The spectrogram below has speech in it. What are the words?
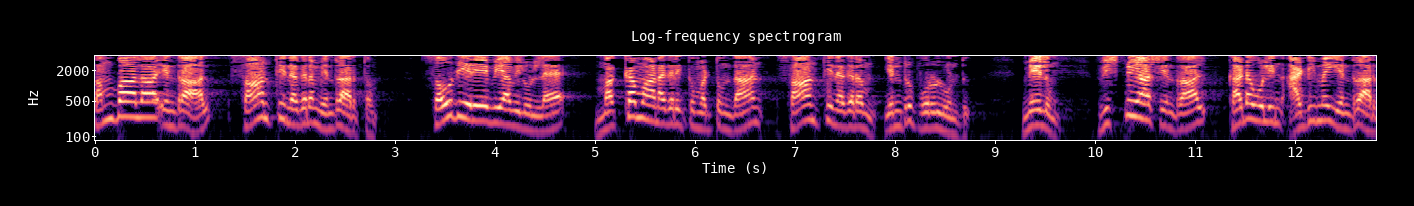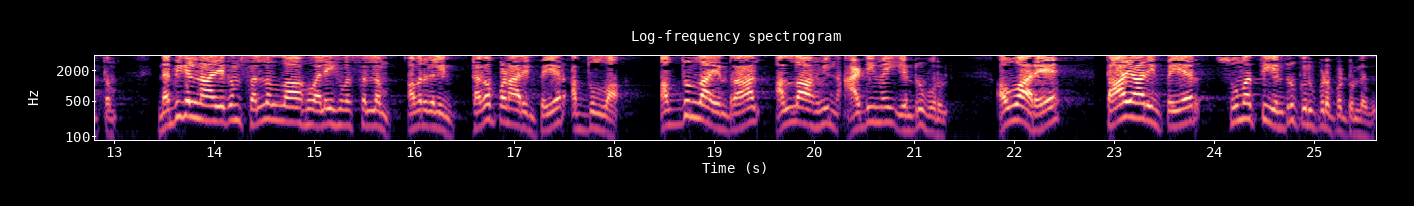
சம்பாலா என்றால் சாந்தி நகரம் என்று அர்த்தம். சவுதி அரேபியாவில் உள்ள மக்கமா நகருக்கு மட்டும்தான் சாந்தி நகரம் என்று பொருள் உண்டு. மேலும் விஷ்ணுயாஷ் என்றால் கடவுளின் அடிமை என்று அர்த்தம். நபிகள் நாயகம் சல்லல்லாஹு அலேஹி வசல்லம் அவர்களின் தகப்பனாரின் பெயர் அப்துல்லா. அப்துல்லா என்றால் அல்லாஹுவின் அடிமை என்று பொருள். அவ்வாறே தாயாரின் பெயர் சுமத்தி என்று குறிப்பிடப்பட்டுள்ளது.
